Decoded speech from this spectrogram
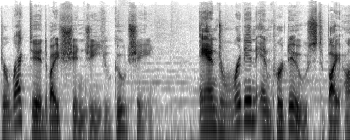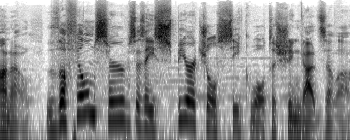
directed by Shinji Higuchi, and written and produced by Anno. The film serves as a spiritual sequel to Shin Godzilla,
